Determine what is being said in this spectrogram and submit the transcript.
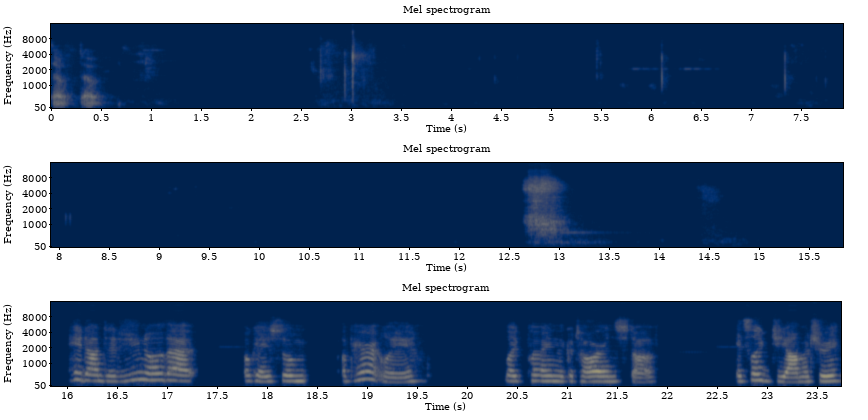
dope, dope. Hey Dante, did you know that? Okay, so apparently, like playing the guitar and stuff, it's like geometry.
